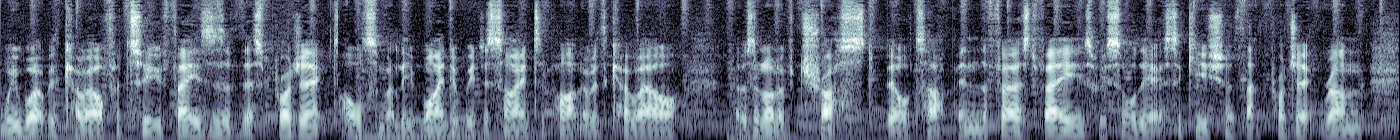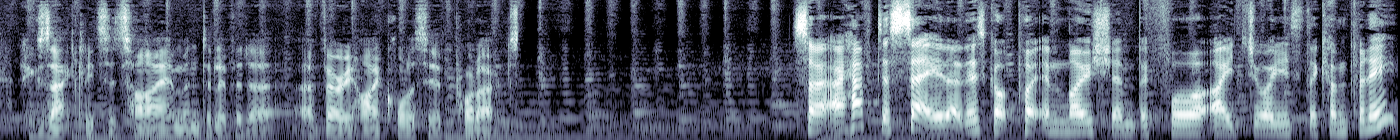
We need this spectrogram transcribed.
We worked with Coel for two phases of this project. Ultimately, why did we decide to partner with Coel? There was a lot of trust built up in the first phase. We saw the execution of that project run exactly to time and delivered a, a very high quality of product. So I have to say that this got put in motion before I joined the company.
